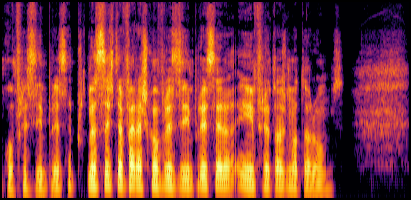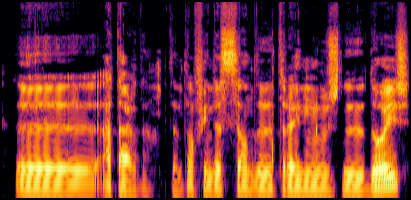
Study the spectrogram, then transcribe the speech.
conferência de imprensa, porque na sexta-feira as conferências de imprensa eram em frente aos motorhomes uh, à tarde. Portanto, ao fim da sessão de treinos de dois,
